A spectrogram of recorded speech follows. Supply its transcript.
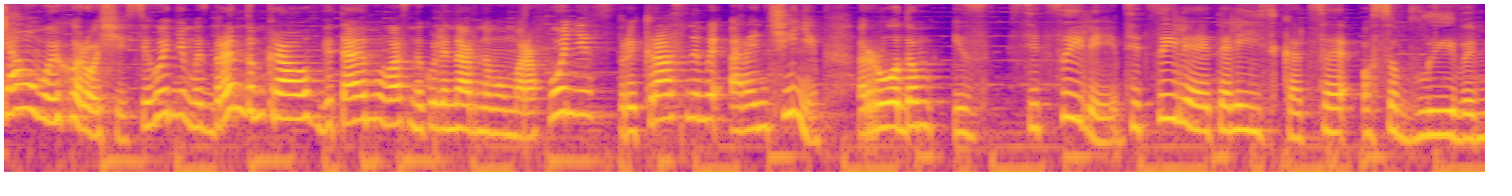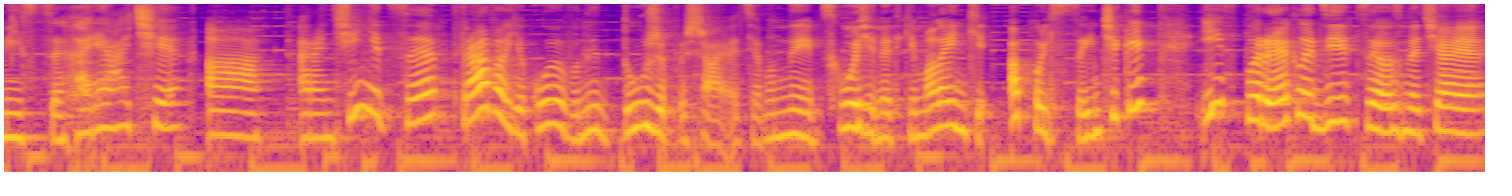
Чао, мої хороші! Сьогодні ми з брендом Крау вітаємо вас на кулінарному марафоні з прекрасними аранчині, родом із Сіцилії. Сіцилія італійська це особливе місце, гаряче. А аранчині це трава, якою вони дуже пишаються. Вони схожі на такі маленькі апельсинчики, і в перекладі це означає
